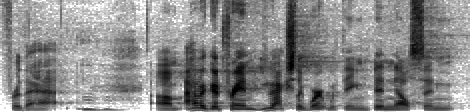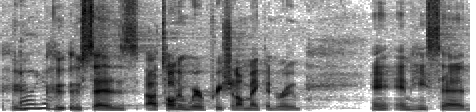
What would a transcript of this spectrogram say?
for that. Mm-hmm. Um, I have a good friend, you actually work with him, Ben Nelson, who, oh, yeah. who, who, says, I told him we were preaching on making room. And, and he said,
